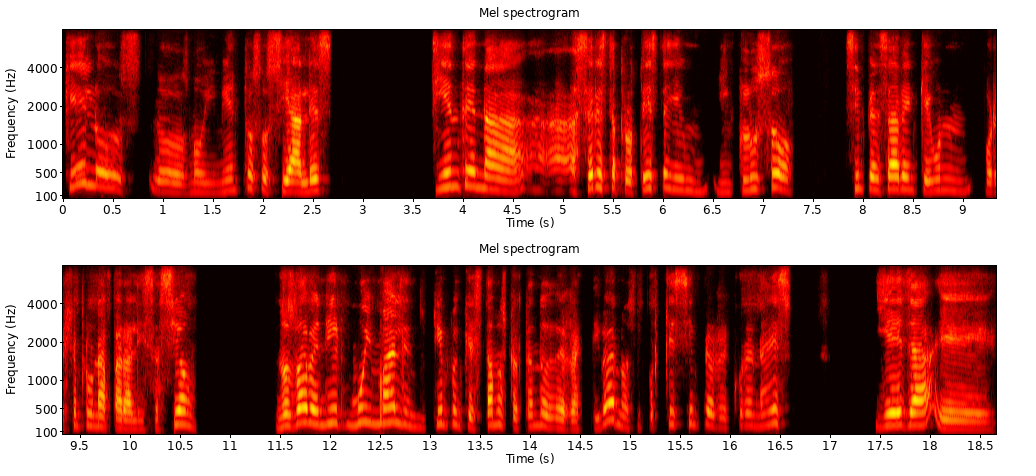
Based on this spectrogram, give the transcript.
qué los, los movimientos sociales tienden a, hacer esta protesta e incluso sin pensar en que, un, por ejemplo, una paralización nos va a venir muy mal en el tiempo en que estamos tratando de reactivarnos y por qué siempre recurren a eso. Y ella, eh,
